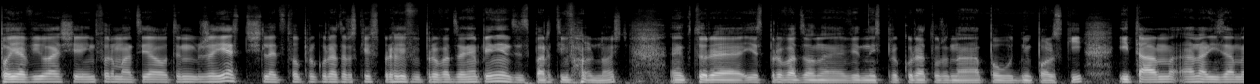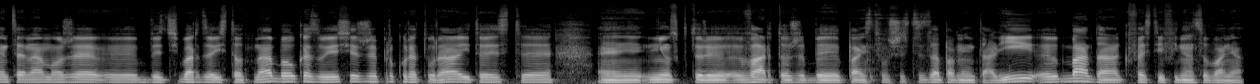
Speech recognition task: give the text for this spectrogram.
pojawiła się informacja o tym, że jest śledztwo prokuratorskie w sprawie wyprowadzania pieniędzy z partii Wolność, y, które jest prowadzone w jednej z prokuratur na południu Polski. I tam analiza Mencena może y, być bardzo istotna, bo okazuje się, że prokuratura i to jest y, y, news, który warto, żeby Państwo wszyscy zapamiętali, bada kwestie finansowania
